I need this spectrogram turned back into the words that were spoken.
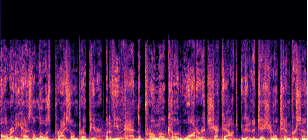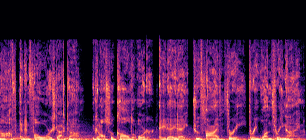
already has the lowest price on ProPure. But if you add the promo code WATER at checkout, you get an additional 10% off at Infowars.com. You can also call to order 888-253-3139.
